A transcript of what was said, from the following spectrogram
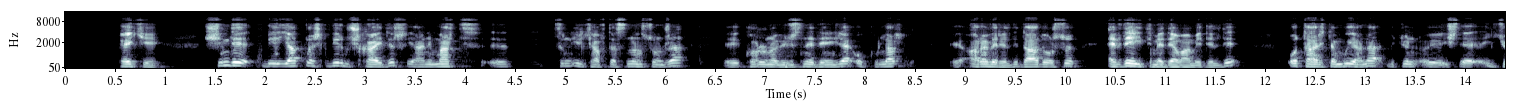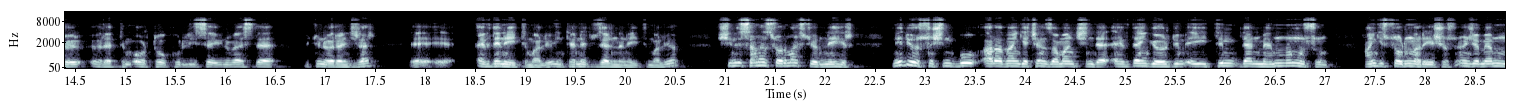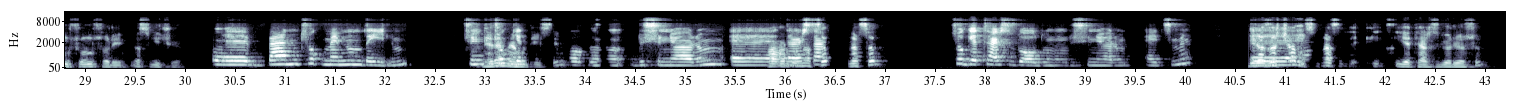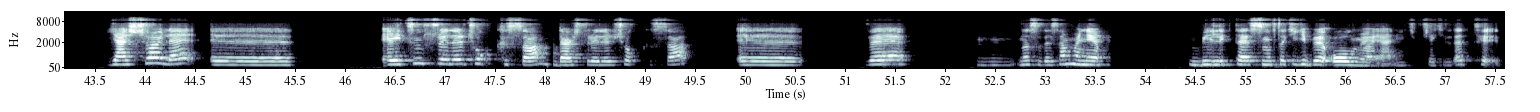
Peki. Şimdi bir yaklaşık bir buçuk aydır yani Mart'ın ilk haftasından sonra e, koronavirüs nedeniyle okullar e, ara verildi. Daha doğrusu evde eğitime devam edildi. O tarihten bu yana bütün e, işte ilk öğretim, ortaokul, lise, üniversite bütün öğrenciler e, e, evden eğitim alıyor, internet üzerinden eğitim alıyor. Şimdi sana sormak istiyorum Nehir. Ne diyorsun şimdi bu aradan geçen zaman içinde evden gördüğüm eğitimden memnun musun? Hangi sorunları yaşıyorsun? Önce memnun musun onu sorayım. Nasıl geçiyor? Ee, ben çok memnun değilim. Çünkü Neden çok yetersiz değilsin? olduğunu düşünüyorum. Ee, Pardon, dersler nasıl? Nasıl? çok yetersiz olduğunu düşünüyorum eğitimin. Biraz Ee, açar mısın? Nasıl yetersiz görüyorsun? Yani şöyle, e, eğitim süreleri çok kısa, ders süreleri çok kısa E, ve nasıl desem hani birlikte sınıftaki gibi olmuyor yani hiçbir şekilde. Te-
